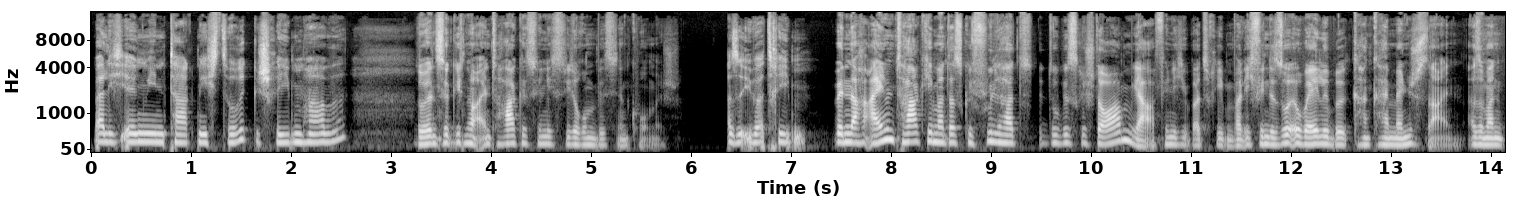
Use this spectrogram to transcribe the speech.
weil ich irgendwie einen Tag nicht zurückgeschrieben habe. So, wenn es wirklich nur ein Tag ist, finde ich es wiederum ein bisschen komisch. Also übertrieben wenn nach einem Tag jemand das Gefühl hat, du bist gestorben, ja, finde ich übertrieben, weil ich finde, so available kann kein Mensch sein. Also man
